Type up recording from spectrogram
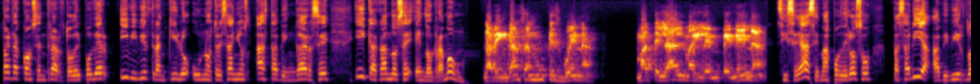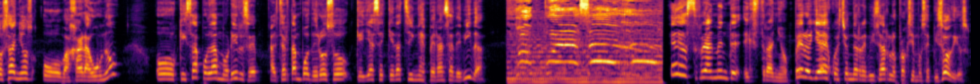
para concentrar todo el poder y vivir tranquilo unos 3 años hasta vengarse y cagándose en Don Ramón. La venganza nunca es buena. Mata el alma y la envenena. Si se hace más poderoso, ¿pasaría a vivir 2 años o bajar a uno? O quizá pueda morirse al ser tan poderoso que ya se queda sin esperanza de vida. Es realmente extraño, pero ya es cuestión de revisar los próximos episodios.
